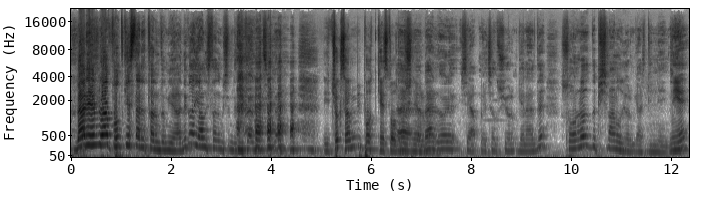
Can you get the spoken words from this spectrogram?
Ben Emrah podcastlerde tanıdım ya. Ne kadar yanlış tanımışım dedim kendi içimde. Çok samimi bir podcast olduğunu Evet, düşünüyorum. ben öyle şey yapmaya çalışıyorum genelde. Sonra da pişman oluyorum gerçi dinleyince. Niye?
